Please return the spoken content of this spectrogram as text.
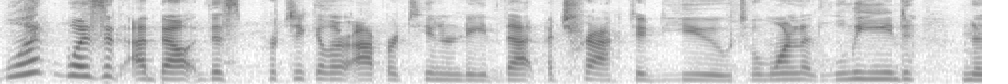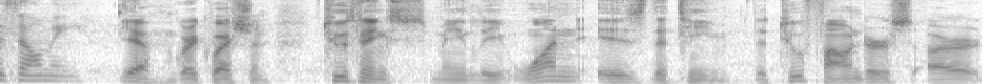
What was it about this particular opportunity that attracted you to want to lead Nozomi? Yeah, great question. Two things mainly. One is the team. The two founders are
